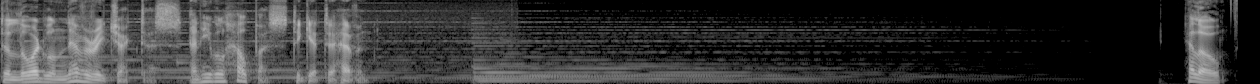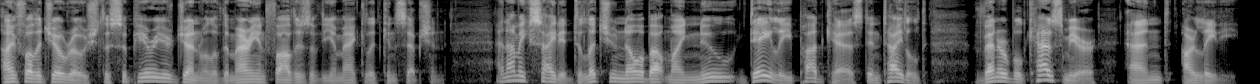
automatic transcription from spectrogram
the Lord will never reject us and He will help us to get to heaven. Hello, I'm Father Joe Roesch, the Superior General of the Marian Fathers of the Immaculate Conception, and I'm excited to let you know about my new daily podcast entitled Venerable Casimir and Our Lady,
